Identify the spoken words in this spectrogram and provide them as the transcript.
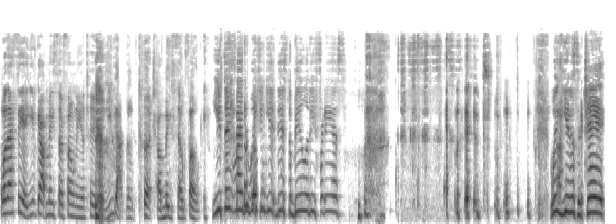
Well, that's it. You've got misophonia too, and you got the touch of misophonia. You think maybe we can get disability for this? We can get us a check.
